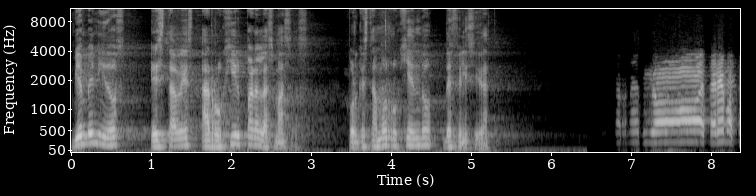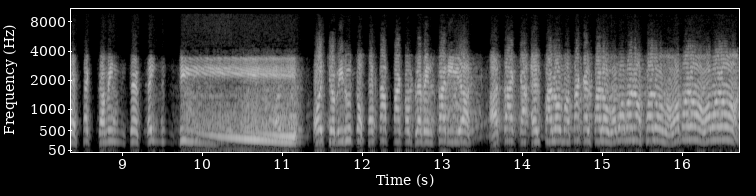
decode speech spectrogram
Bienvenidos esta vez a Rugir para las Masas, porque estamos rugiendo de felicidad tenemos exactamente 28 minutos, etapa complementaria. Ataca el Palomo, ataca el Palomo. Vámonos, Palomo, vámonos, vámonos.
